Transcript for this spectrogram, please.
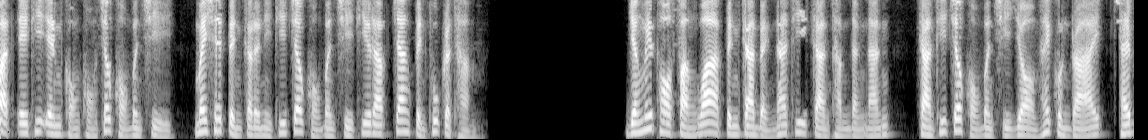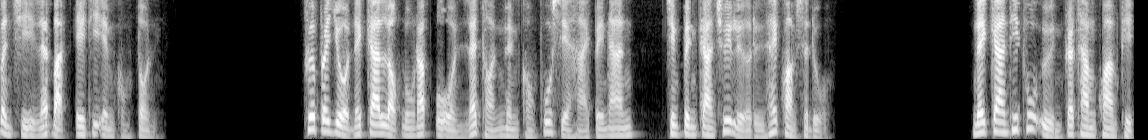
บัตร ATM ของของเจ้าของบัญชี ไม่ใช่เป็นกรณีที่เจ้าของบัญชีที่รับจ้างเป็นผู้กระทำยังไม่พอฟังว่าเป็นการแบ่งหน้าที่การทำดังนั้น การที่เจ้าของบัญชียอมให้คนร้ายใช้บัญชีและบัตร ATM ของตน เพื่อประโยชน์ในการหลอกลวงรับโอนและถอนเงินของผู้เสียหายไปนั้น จึงเป็นการช่วยเหลือหรือให้ความสะดวกในการที่ผู้อื่นกระทำความผิด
